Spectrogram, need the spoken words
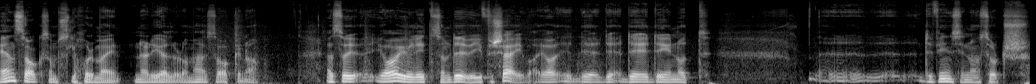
en sak som slår mig när det gäller de här sakerna. Alltså jag är ju lite som du i och för sig. Va? Jag, det, det, det, det är något... Eh, det finns ju någon sorts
